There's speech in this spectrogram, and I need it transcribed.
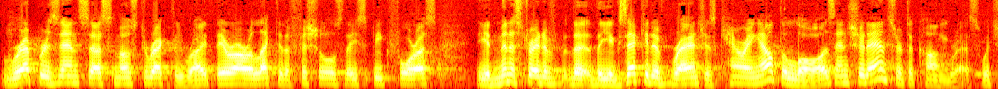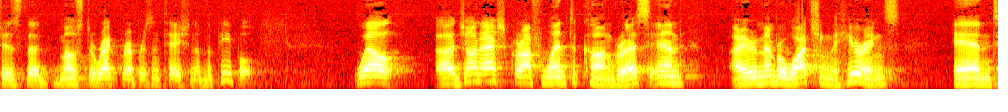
represents us most directly, right? They're our elected officials, they speak for us. The administrative, the, the executive branch is carrying out the laws and should answer to Congress, which is the most direct representation of the people. Well, uh, John Ashcroft went to Congress, and I remember watching the hearings, and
